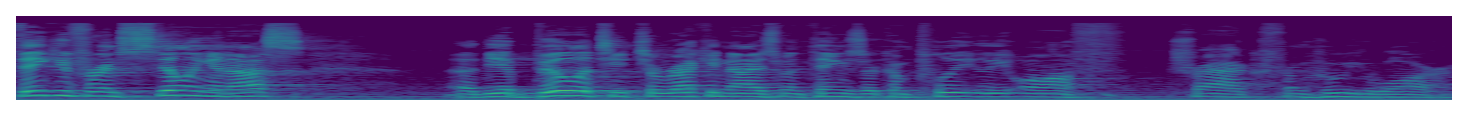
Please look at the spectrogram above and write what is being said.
Thank you for instilling in us uh, the ability to recognize when things are completely off track from who you are.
